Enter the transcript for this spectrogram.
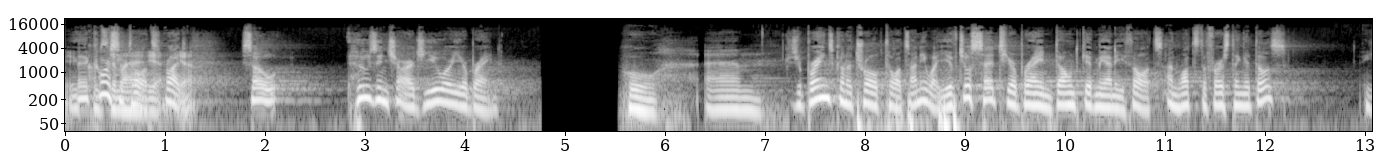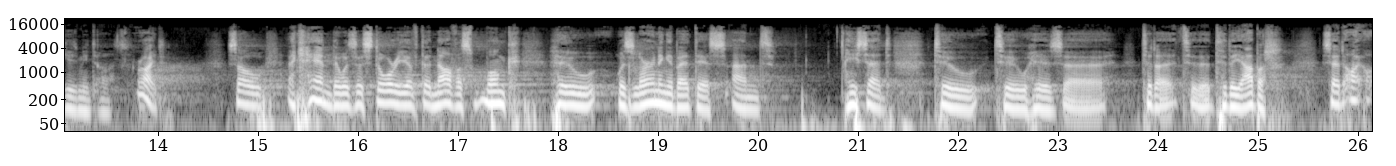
It Of comes course my it thoughts, yeah, right. Yeah. So who's in charge, you or your brain? Who? Um, Because your brain's going to throw up thoughts anyway. You've just said to your brain, don't give me any thoughts. And what's the first thing it does? it gives me thoughts. Right. So again, there was a story of the novice monk who was learning about this, and he said to to his uh, to the to the to the abbot, said, I,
